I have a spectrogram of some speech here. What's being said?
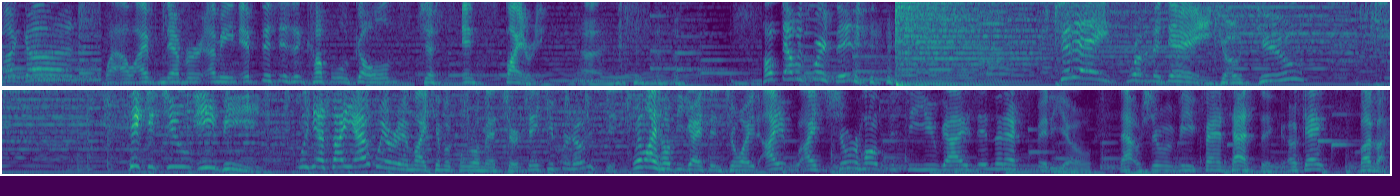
My god! Wow, I've never, I mean, if this isn't couple goals, just inspiring. Uh, hope that was worth it. Today's scrub of the day goes to Pikachu EV. Well, yes, I am wearing my Chemical Romance shirt. Thank you for noticing. Well, I hope you guys enjoyed. I I sure hope to see you guys in the next video. That sure would be fantastic. Okay, bye bye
